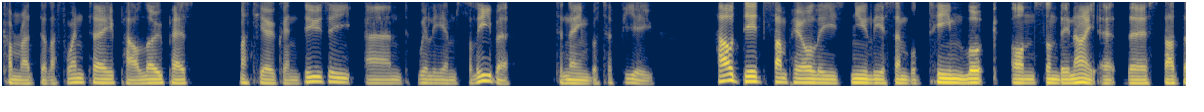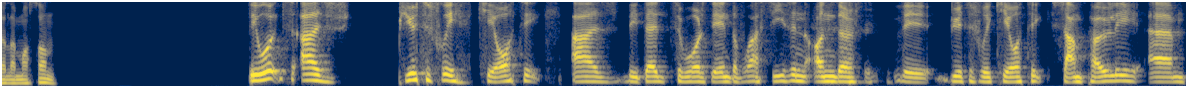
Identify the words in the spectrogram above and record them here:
Conrad de la Fuente, Paul Lopez, Matteo Guendouzi, and William Saliba, to name but a few. How did Sampaoli's newly assembled team look on Sunday night at the Stade de la Mosson? They looked as beautifully chaotic as they did towards the end of last season under the beautifully chaotic Sampaoli. Um,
